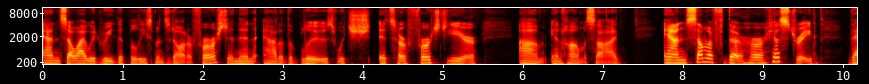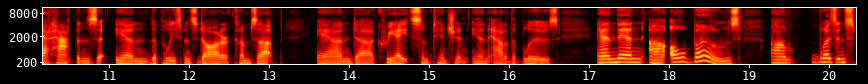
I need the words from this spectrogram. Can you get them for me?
And so I would read The Policeman's Daughter first, and then Out of the Blues, which it's her first year um, in homicide. And some of the, her history that happens in The Policeman's Daughter comes up and uh, creates some tension in Out of the Blues. And then uh, Old Bones um, was ins-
